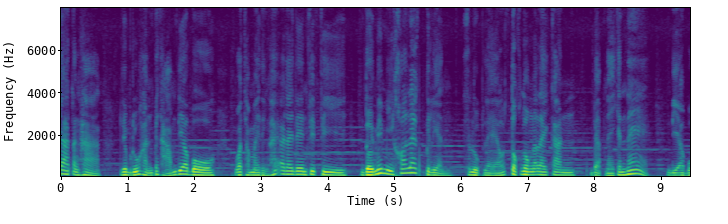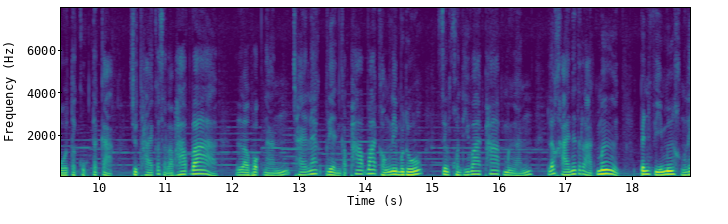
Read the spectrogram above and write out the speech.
ยาต่างหาก เรียนรู้หันไปถามเดียโบ ว่าทำไมถึงให้อะไรเลนฟรีๆโดยไม่มีข้อแลกเปลี่ยน สรุปแล้วตกลงอะไรกัน แบบไหนกันแน่เดียโบตะกุกตะกัก สุดท้ายก็สารภาพว่าเราพวกนั้นใช้แลกเปลี่ยนกับภาพวาดของริมุรุซึ่งคนที่วาดภาพเหมือน แล้วขายในตลาดมืด เป็นฝีมือของเล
